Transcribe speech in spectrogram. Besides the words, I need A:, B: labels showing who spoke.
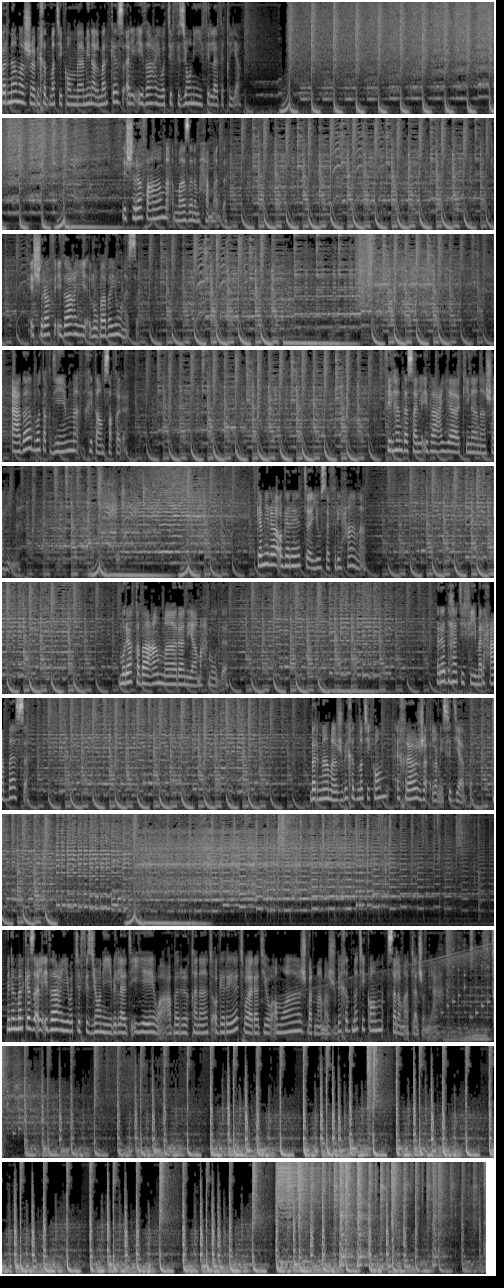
A: برنامج بخدمتكم من المركز الإذاعي والتلفزيوني في اللاذقية. إشراف عام مازن محمد. إشراف إذاعي لبابة يونس. إعداد وتقديم ختام صقر. في الهندسة الإذاعية كنانة شاهين. كاميرا أوغاريت يوسف ريحان. مراقبة عامة رانيا محمود. رد هاتفي مرح عباس. برنامج بخدمتكم إخراج لميس دياب. من المركز الإذاعي والتلفزيوني باللاذقية وعبر قناة أوغريت وراديو أمواج برنامج بخدمتكم. سلامات للجميع.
